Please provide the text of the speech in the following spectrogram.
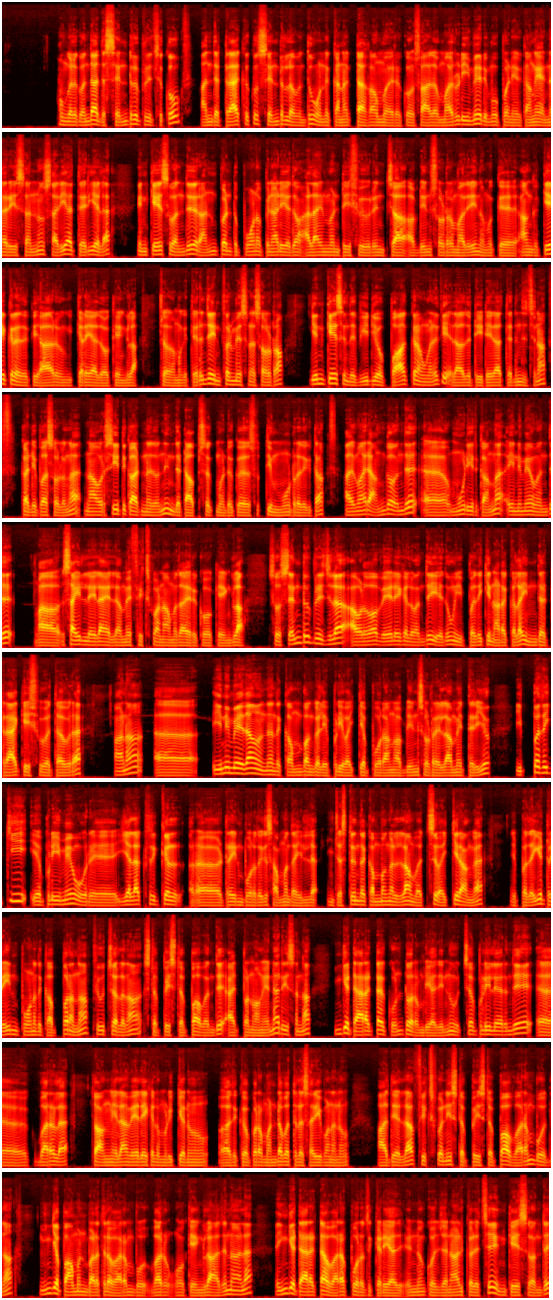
உங்களுக்கு வந்து அந்த சென்ட்ரு பிரிட்ஜுக்கும் அந்த ட்ராக்குக்கும் சென்டரில் வந்து ஒன்று கனெக்ட் ஆகாமல் இருக்கும். ஸோ அதை மறுபடியுமே ரிமூவ் பண்ணியிருக்காங்க. என்ன ரீசன்னும் சரியாக தெரியலை. இன்கேஸ் வந்து ரன் பண்ணிட்டு போன பின்னாடி எதுவும் அலைன்மெண்ட் இஷ்யூ இருந்துச்சா அப்படின்னு சொல்கிற மாதிரி நமக்கு அங்கே கேட்குறதுக்கு யாரும் கிடையாது ஓகேங்களா ஸோ நமக்கு தெரிஞ்ச இன்ஃபர்மேஷனை சொல்கிறோம் இன்கேஸ் இந்த வீடியோ பார்க்குறவங்களுக்கு ஏதாவது டீட்டெயிலாக தெரிஞ்சிச்சுன்னா கண்டிப்பாக சொல்லுங்கள் நான் ஒரு சீட்டு காட்டினது வந்து இந்த டாப் செக்மெண்ட்டுக்கு சுற்றி மூடுறதுக்கு தான். அது மாதிரி அங்கே வந்து மூடி மூடியிருக்காங்க. இனிமேல் வந்து சைட்லலாம் எல்லாமே ஃபிக்ஸ் பண்ணாமல் தான் இருக்குது ஓகேங்களா ஸோ சென்ட்ரல் பிரிட்ஜில் அவ்வளோவா வேலைகள் வந்து எதுவும் இப்போதைக்கு நடக்கலை இந்த ட்ராக் இஷ்யூவை தவிர. ஆனால் இனிமே தான் வந்து அந்த கம்பங்கள் எப்படி வைக்க போகிறாங்க அப்படின்னு சொல்கிற எல்லாமே தெரியும். இப்போதைக்கு எப்படியுமே ஒரு எலக்ட்ரிக்கல் ட்ரெயின் போகிறதுக்கு சம்மந்தம் இல்லை. ஜஸ்ட் இந்த கம்பங்கள்லாம் வச்சு வைக்கிறாங்க. இப்போதைக்கு ட்ரெயின் போனதுக்கு அப்புறம் தான் ஃப்யூச்சரில் தான் ஸ்டெப் பை ஸ்டெப்பாக வந்து ஆட் பண்ணுவாங்க. என்ன ரீசன்னா இங்கே டேரெக்டாக கொண்டு வர முடியாது. இன்னும் உச்சப்புள்ளியிலேருந்தே வரலை. ஸோ அங்கெல்லாம் வேலைகளை முடிக்கணும். அதுக்கப்புறம் மண்டபத்தில் சரி பண்ணணும். அதெல்லாம் ஃபிக்ஸ் பண்ணி ஸ்டெப் பை ஸ்டெப்பாக வரும்போது தான் இங்கே பாமன் பாலத்தில் வரும்போ வரும். ஓகேங்களா அதனால இங்கே டேரெக்டாக வரப்போகிறது கிடையாது. இன்னும் கொஞ்ச நாள் கழித்து இன்கேஸ் வந்து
